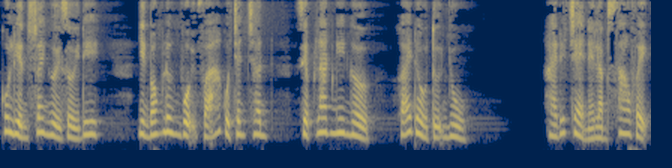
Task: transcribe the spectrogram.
cô liền xoay người rời đi. Nhìn bóng lưng vội vã của chân chân, Diệp Lan nghi ngờ, gãi đầu tự nhủ. Hai đứa trẻ này làm sao vậy?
